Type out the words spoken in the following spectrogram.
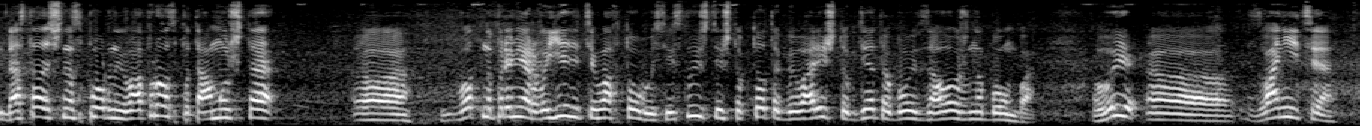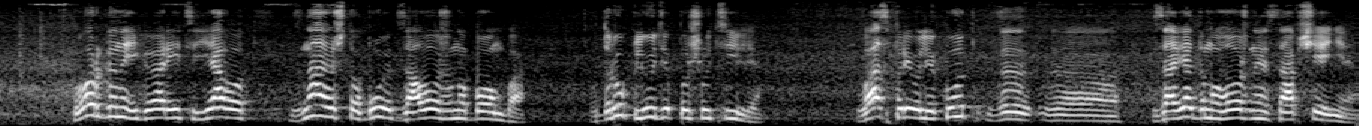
достаточно спорный вопрос, потому что вот, например, вы едете в автобусе и слышите, что кто-то говорит, что где-то будет заложена бомба. Вы э, звоните в органы и говорите, я вот знаю, что будет заложена бомба. Вдруг люди пошутили. Вас привлекут за э, заведомо ложные сообщения.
